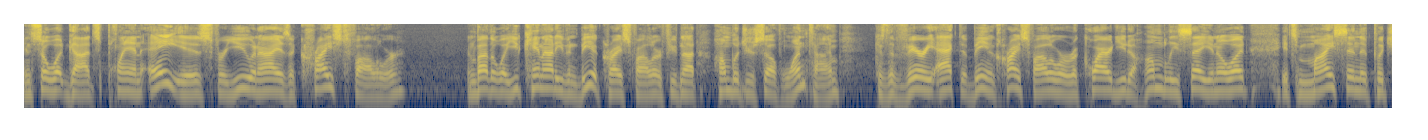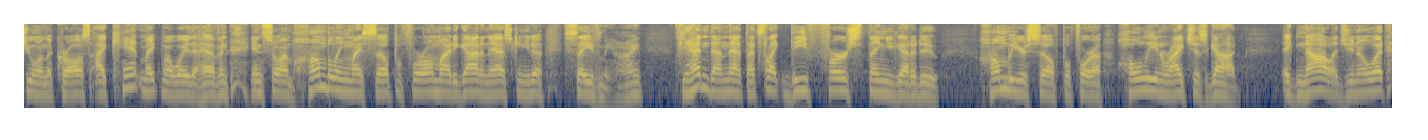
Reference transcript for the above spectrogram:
And so, what God's plan A is for you and I as a Christ follower, and by the way, you cannot even be a Christ follower if you've not humbled yourself one time because the very act of being a Christ follower required you to humbly say, you know what? It's my sin that put you on the cross. I can't make my way to heaven. And so I'm humbling myself before Almighty God and asking you to save me, all right? If you hadn't done that, that's like the first thing you got to do. Humble yourself before a holy and righteous God. Acknowledge, you know what?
